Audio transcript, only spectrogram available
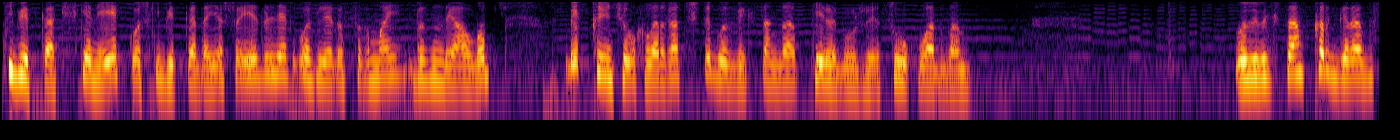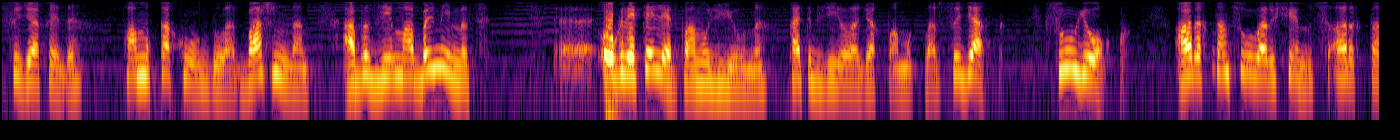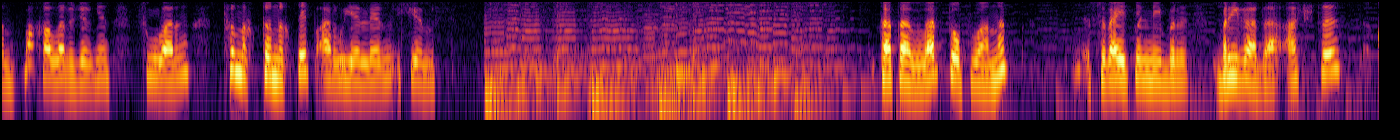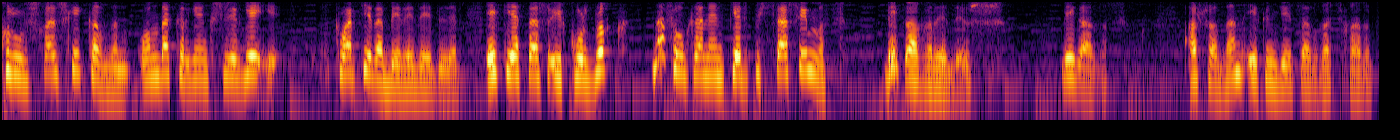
Tibetka kişkene Ekkos Tibetka'da yaşayediler. Özleri sığmay, bizni de alıp, bek kıyınçılıklarga düştük Özbekistan'a kelip уже soğuklardan. Özbekistan 40 gradus sıcak idi. Pamukka kovuldular başından. A biz yiyma bilmeyimiz. Ee, ogreteler pamucuğunu. Katıp cıyılacak pamuklar. Sıcak. Su yok. Arıktan sular içemiz. Arıktan bakaları jirgen suların tınık tınık deyip arı yerlerini işiyormuş. Tatarlar toplanıp sırayitelni bir brigada açtı. Kuruluşa işe kirdim. Onda kirgan kişilerge kvartira bere dediler. İki etaj uy kurduk. Nasıl kanen kerpiç taşıymiz. Bek ağır ediyoruz. Bek ağır. Aşağıdan ikinci etajga çıkarıp.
